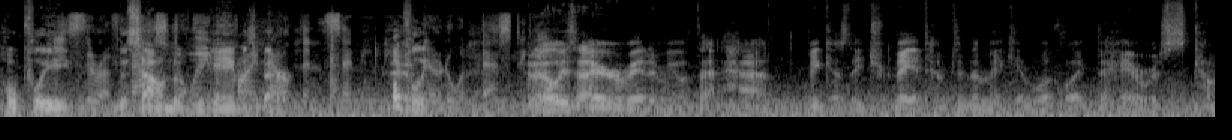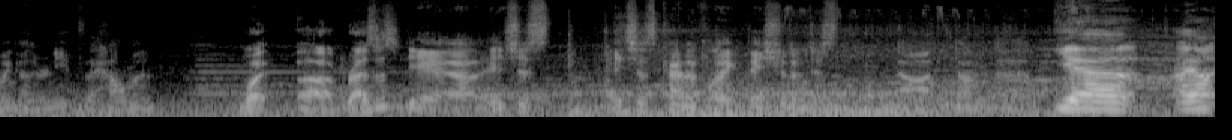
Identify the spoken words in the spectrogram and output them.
hopefully Is there a the sound of the game is better. out than sending me Hopefully. there to investigate? It always aggravated me with that hat because they tr- they attempted to make it look like the hair was coming underneath the helmet. What? Uh, Raz's? Yeah, it's just it's just kind of like they should have just not done that. Yeah, I uh,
